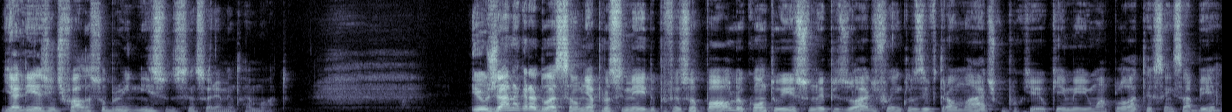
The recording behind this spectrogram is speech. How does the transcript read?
E ali a gente fala sobre o início do sensoriamento remoto. Eu já na graduação me aproximei do professor Paulo, eu conto isso no episódio, foi inclusive traumático, porque eu queimei uma plotter sem saber,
